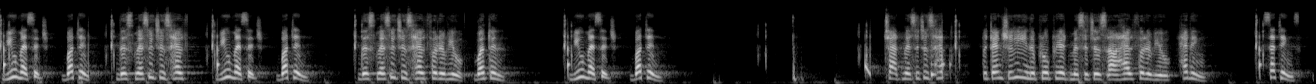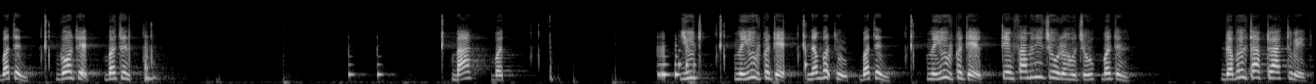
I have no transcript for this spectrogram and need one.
View message button. This message is held. View message button. This message is held for review button. View message button. Chat messages held. Potentially inappropriate messages are held for review. Heading. Settings button. Got it button. Back but. You Mayur Patel. Number two button. Mayur Patel. Team family jo raho jo button. Double tap to activate.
